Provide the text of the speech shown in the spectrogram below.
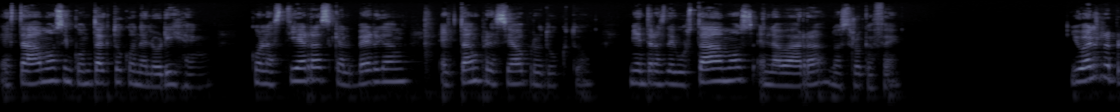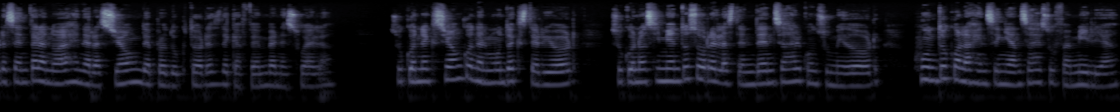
Estábamos en contacto con el origen, con las tierras que albergan el tan preciado producto, mientras degustábamos en la barra nuestro café. Joel representa la nueva generación de productores de café en Venezuela. Su conexión con el mundo exterior, su conocimiento sobre las tendencias del consumidor, junto con las enseñanzas de su familia,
